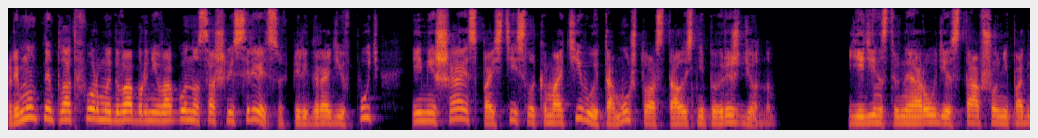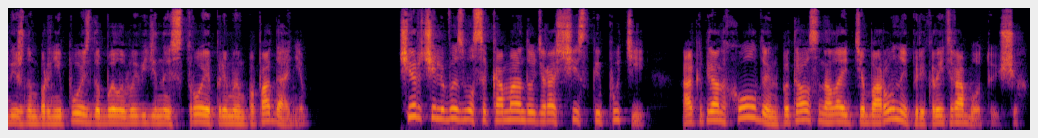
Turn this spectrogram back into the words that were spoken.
Ремонтные платформы и два броневагона сошли с рельсов, перегородив путь и мешая спастись локомотиву и тому, что осталось неповрежденным. Единственное орудие, ставшего неподвижным бронепоезда, было выведено из строя прямым попаданием. Черчилль вызвался командовать расчисткой пути, а капитан Холден пытался наладить оборону и прикрыть работающих.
